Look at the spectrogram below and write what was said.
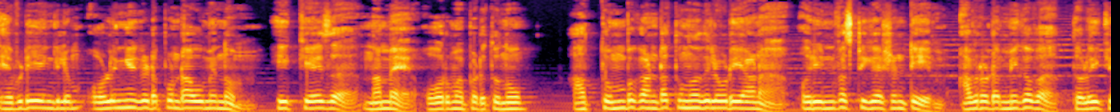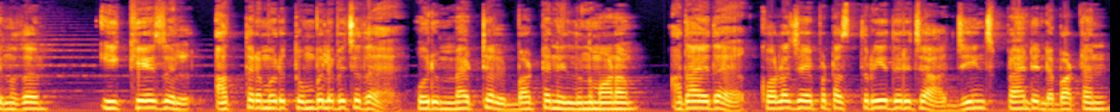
എവിടെയെങ്കിലും ഒളിഞ്ഞുകിടപ്പുണ്ടാവുമെന്നും ഈ കേസ് നമ്മെ ഓർമ്മപ്പെടുത്തുന്നു. ആ തുമ്പ് കണ്ടെത്തുന്നതിലൂടെയാണ് ഒരു ഇൻവെസ്റ്റിഗേഷൻ ടീം അവരുടെ മികവ് തെളിയിക്കുന്നത്. ഈ കേസിൽ അത്തരമൊരു തുമ്പ് ലഭിച്ചത് ഒരു മെറ്റൽ ബട്ടണിൽ നിന്നുമാണ്. അതായത് കൊല ചെയ്യപ്പെട്ട സ്ത്രീ ധരിച്ച ജീൻസ് പാന്റിന്റെ ബട്ടൺ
